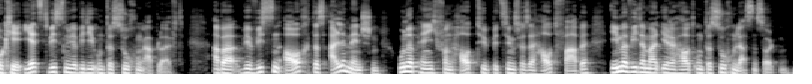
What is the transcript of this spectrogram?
Okay, jetzt wissen wir, wie die Untersuchung abläuft. Aber wir wissen auch, dass alle Menschen, unabhängig von Hauttyp bzw. Hautfarbe, immer wieder mal ihre Haut untersuchen lassen sollten.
